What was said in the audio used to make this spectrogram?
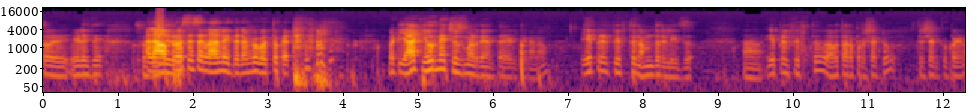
ಸೊ ಹೇಳಿದ್ದೆ. ಅಲ್ಲ ಆ ಪ್ರೊಸೆಸ್ ಅಲ್ಲಿ ನಾನು ಇದ್ದೆ ನನಗೂ ಗೊತ್ತು ಕತೆ. ಬಟ್ ಯಾಕೆ ಇವ್ರನ್ನೇ ಚೂಸ್ ಮಾಡಿದೆ ಅಂತ ಹೇಳ್ತೀನಿ ನಾನು. ಏಪ್ರಿಲ್ ಫಿಫ್ತ್ ನಮ್ಮದು release April fifth Avatara Purusha two Trishanku Payana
